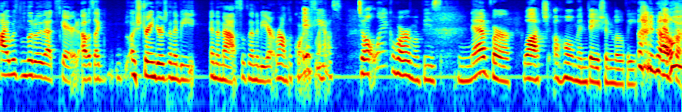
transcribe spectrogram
I was literally that scared. I was like, a stranger is going to be in a mask, is going to be around the corner If of my house. don't like horror movies, never watch a home invasion movie. I know.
